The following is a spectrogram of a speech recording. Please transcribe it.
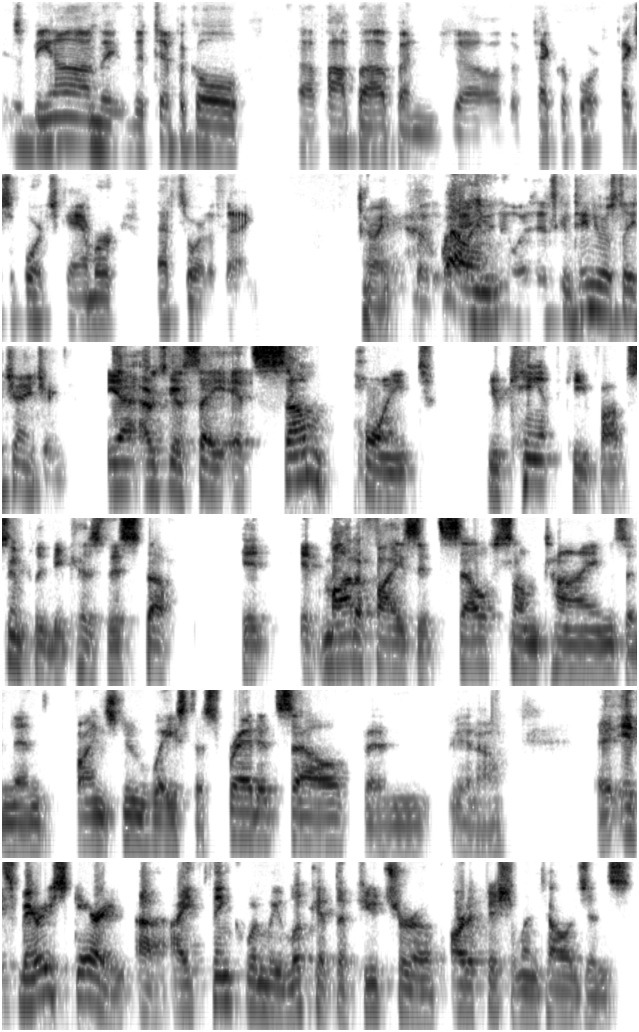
is beyond the, the typical uh, pop up and uh, the tech report, tech support scammer, that sort of thing. Right. But well, and, you know, it's continuously changing. Yeah, I was going to say at some point you can't keep up simply because this stuff it it modifies itself sometimes and then finds new ways to spread itself and you know it's very scary uh, i think when we look at the future of artificial intelligence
